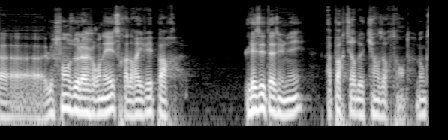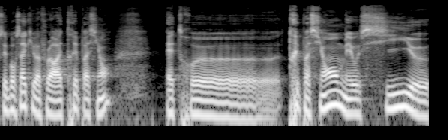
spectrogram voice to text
Euh, le sens de la journée sera drivé par les États-Unis à partir de 15h30. Donc c'est pour ça qu'il va falloir être très patient, être euh, très patient, mais aussi euh,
